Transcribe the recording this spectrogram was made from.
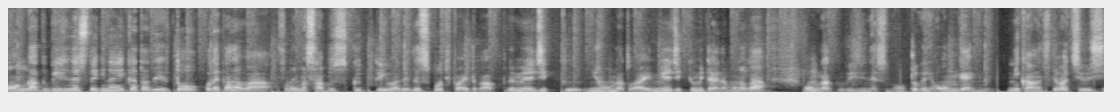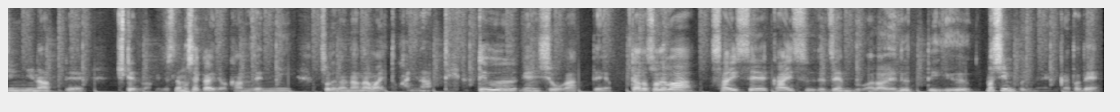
音楽ビジネス的な言い方で言うと、これからは、その今サブスクって言われる Spotify とか Apple Music、日本だと iMusic みたいなものが音楽ビジネスの特に音源に関しては中心になって来てるわけですね。もう世界では完全にそれが7割とかになっているっていう現象があって、ただそれは再生回数で全部割られるっていう、まあシンプルなやり方で、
